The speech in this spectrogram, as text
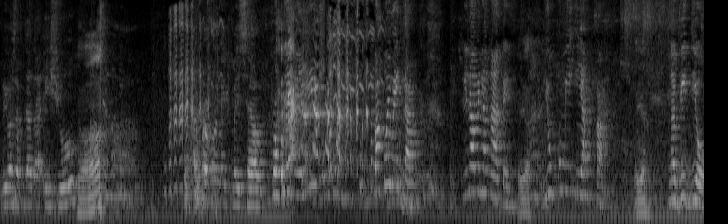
because of that uh, issue, Oo. um, I proclamate myself Proclamation. Bakoy, wait lang. Linawin lang natin. Ayan. Yung umiiyak ka Ayan. Na video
